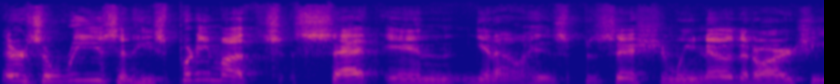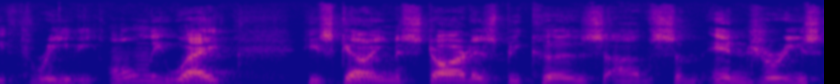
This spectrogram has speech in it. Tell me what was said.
there's a reason. He's pretty much set in, you know, his position. We know that RG3, the only way he's going to start is because of some injuries.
